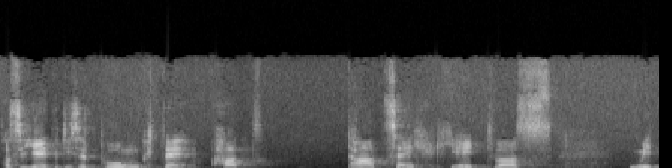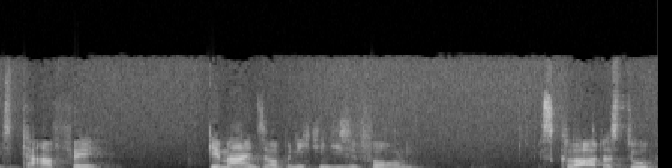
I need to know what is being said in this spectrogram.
Also jeder dieser Punkte hat tatsächlich etwas mit Taufe gemeinsam, aber nicht in dieser Form. Es ist klar, dass du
